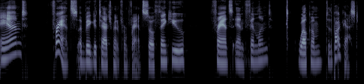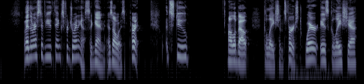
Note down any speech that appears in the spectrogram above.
and France, a big attachment from France. So thank you France and Finland. Welcome to the podcast. And the rest of you, thanks for joining us again, as always. All right, let's do all about Galatians. First, where is Galatia?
